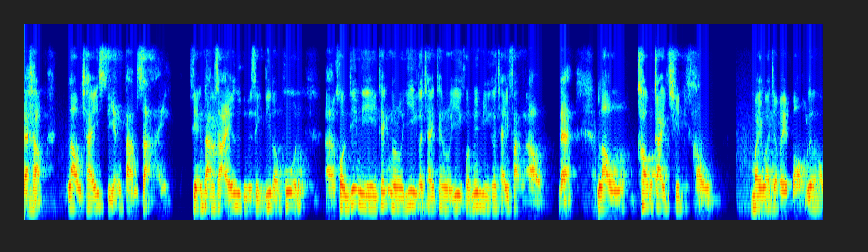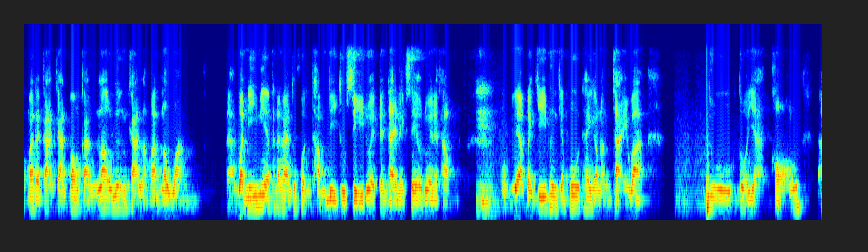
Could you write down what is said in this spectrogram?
นะครับ เราใช้เสียงตามสายเสียงตามสายก็คือสิ่งที่เราพูด คนที่มีเทคโนโลยีก็ใช้เทคโนโลยี คนไม่มีก็ใช้ฟังเอานะ เราเข้าใกล้ชิดเขา ไม่ว่าจะไปบอกเรื่องของมาตรการการป้องกันเล่าเรื่องการระมัดระวังวันนี้เนี่ยพนักงานทุกคนทำ D2C ด้วยเป็น direct sale ด้วยนะครับผมเนี่ยเมื่อกี้เพิ่งจะพูดให้กำลังใจว่า ดูตัวอย่างของอ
